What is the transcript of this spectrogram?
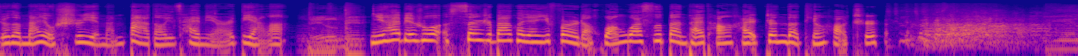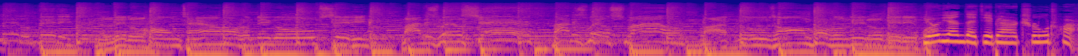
觉得蛮有诗意、蛮霸道一菜名，点了。你还别说，三十八块钱一份儿的黄瓜丝拌排糖还真的挺好吃。有一天在街边吃撸串儿，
